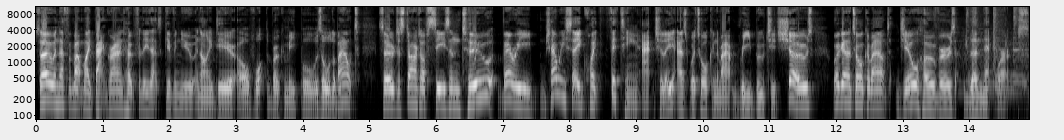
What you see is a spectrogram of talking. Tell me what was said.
So enough about my background. Hopefully that's given you an idea of what the Broken Meeple was all about. So to start off season two, very, shall we say, quite fitting actually, as we're talking about rebooted shows, we're going to talk about Gil Hova's The Networks.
